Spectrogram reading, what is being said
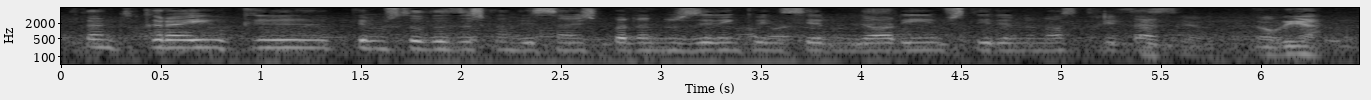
Portanto, creio que temos todas as condições para nos irem conhecer melhor e investirem no nosso território. Obrigado.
